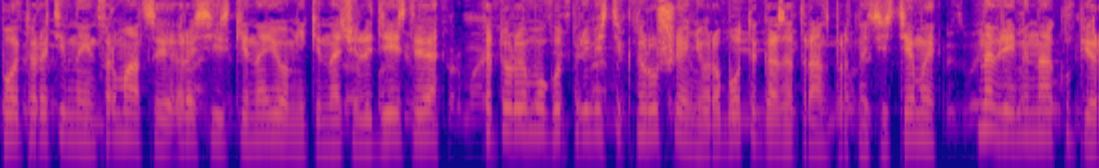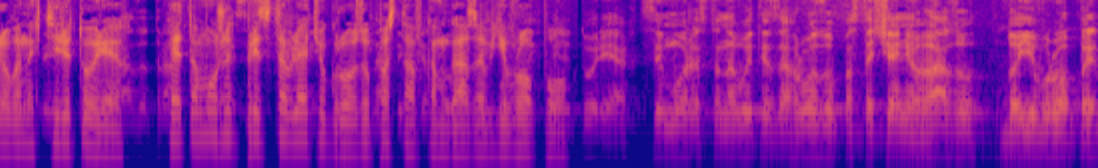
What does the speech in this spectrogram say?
По оперативной информации, российские наемники начали действия, которые могут привести к нарушению работы газотранспортной системы на временно оккупированных территориях. Это может представлять угрозу поставкам газа в Европу. Це може становити загрозу постачанню газу до Європи.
